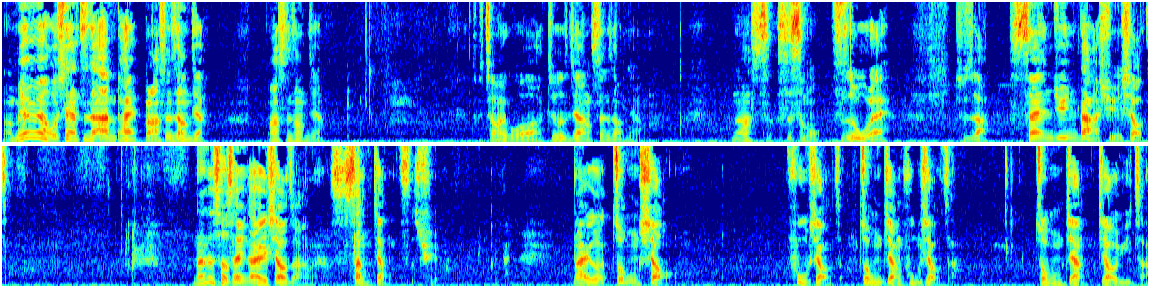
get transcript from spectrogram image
啊，没有没有，我现在正在安排帮他升上将，帮他升上将。蒋纬国啊就是这样升上将。那是是什么职务嘞？就是啊，三军大学校长。那那时候三军大学校长呢是上将职缺。那有个中校副校长、中将副校长、中将教育长，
